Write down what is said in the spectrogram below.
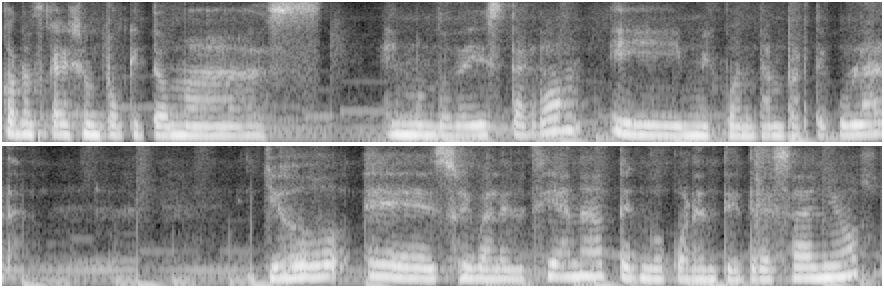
conozcáis un poquito más el mundo de Instagram y mi cuenta en particular. Yo eh, soy valenciana, tengo 43 años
